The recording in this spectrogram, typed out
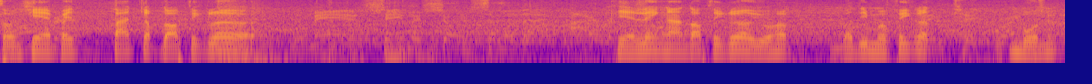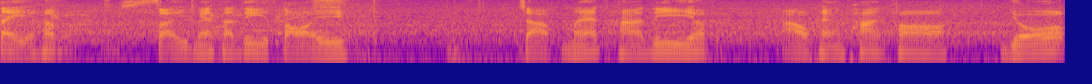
ส่วนเคนไปซัดกับดอฟติกเลอร์เคนเล่นงานดอฟติกเลอร์อยู่ครับบัดดี้เมอร์ฟี่ก็หมุนเตะครับ ใส่แมตฮาร์ดี้ต่อยจับแมตฮาร์ดี้ครับ เอาแขนพาดคอ ยก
